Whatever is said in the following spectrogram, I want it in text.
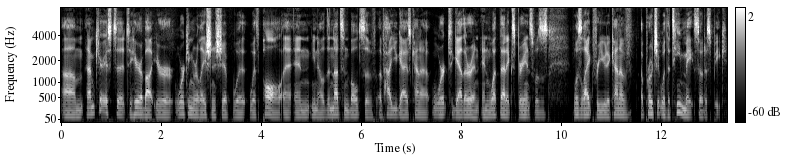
Um, and I'm curious to, to hear about your working relationship with, with Paul and, and, you know, the nuts and bolts of, of how you guys kind of work together and, and what that experience was, was like for you to kind of approach it with a teammate, so to speak.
